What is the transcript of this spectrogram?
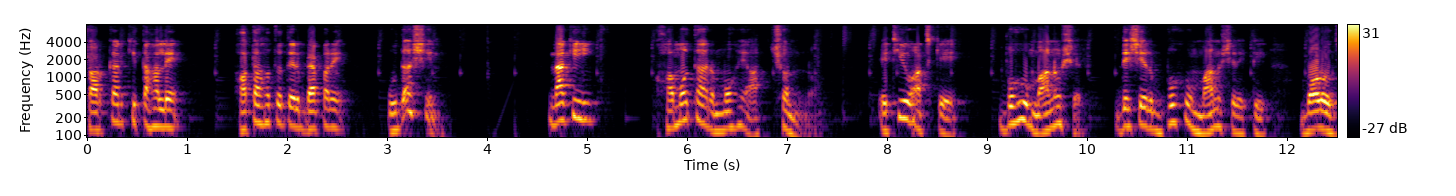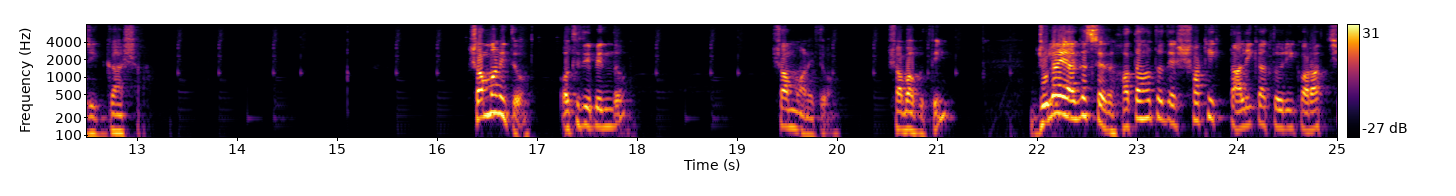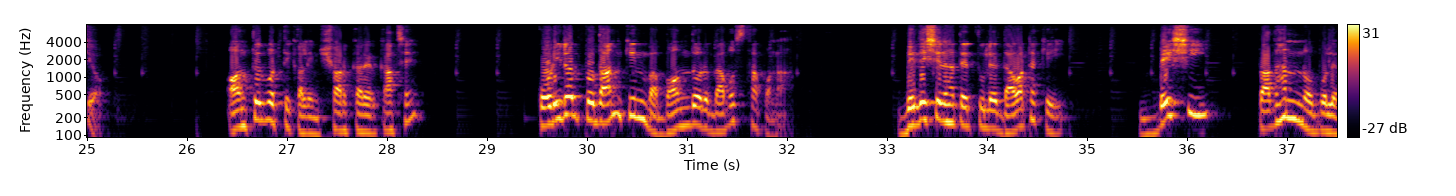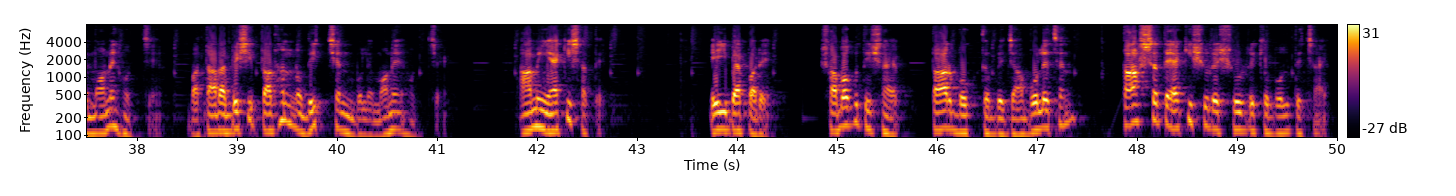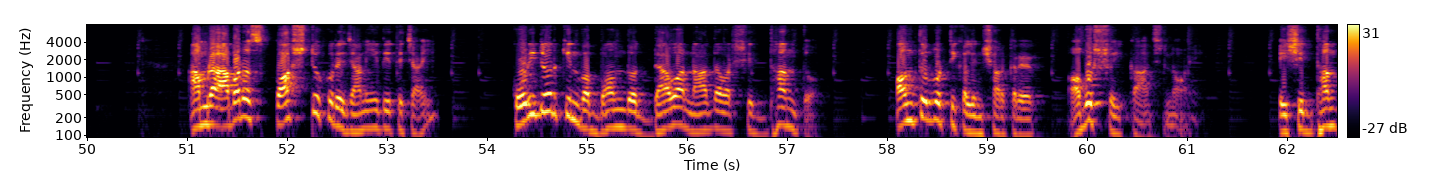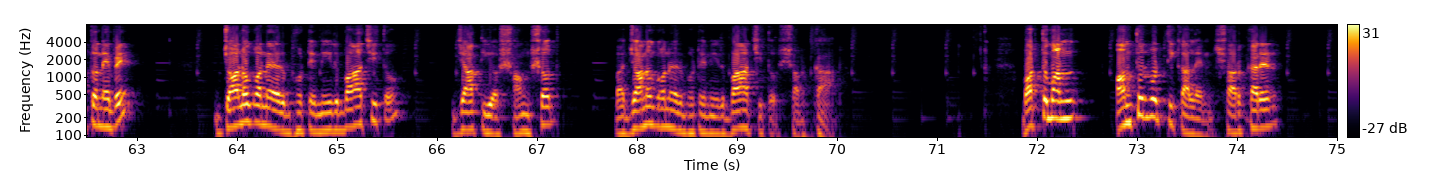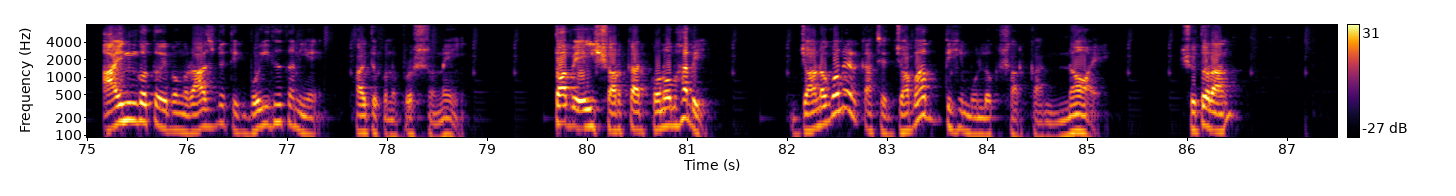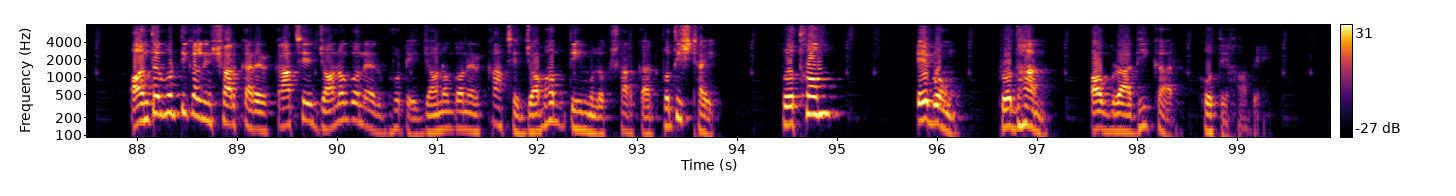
সরকার কি তাহলে হতাহতদের ব্যাপারে উদাসীন? নাকি ক্ষমতার মোহে আচ্ছন্ন? এটিও আজকে বহু মানুষের, দেশের বহু মানুষের একটি বড় জিজ্ঞাসা। সম্মানিত অতিথিবৃন্দ, সম্মানিত সভাপতি, জুলাই আগস্টের হতাহতদের সঠিক তালিকা তৈরি করার চেয়েও অন্তর্বর্তীকালীন সরকারের কাছে করিডোর প্রদান কিংবা বন্দর ব্যবস্থাপনা। বিদেশের হাতে তুলে দেওয়াটাকেই বেশি প্রাধান্য বলে মনে হচ্ছে বা তারা বেশি প্রাধান্য দিচ্ছেন বলে মনে হচ্ছে। আমি একই সাথে এই ব্যাপারে সভাপতি সাহেব তার বক্তব্যে যা বলেছেন তার সাথে একই সুরে সুর রেখে বলতে চাই। আমরা আবারও স্পষ্ট করে জানিয়ে দিতে চাই, করিডোর কিংবা বন্দর দেওয়া না দেওয়ার সিদ্ধান্ত অন্তর্বর্তীকালীন সরকারের অবশ্যই কাজ নয়। এই সিদ্ধান্ত নেবে জনগণের ভোটে নির্বাচিত জাতীয় সংসদ বা জনগণের ভোটে নির্বাচিত সরকার। বর্তমান অন্তর্বর্তীকালীন সরকারের আইনগত এবং রাজনৈতিক বৈধতা নিয়ে হয়তো কোনো প্রশ্ন নেই। তবে এই সরকার কোনোভাবেই জনগণের কাছে জবাবদিহিমূলক সরকার নয়। সুতরাং অন্তর্বর্তীকালীন সরকারের কাছে জনগণের ভোটে জনগণের কাছে জবাবদিহিমূলক সরকার প্রতিষ্ঠাই প্রথম এবং প্রধান অগ্রাধিকার হতে হবে।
